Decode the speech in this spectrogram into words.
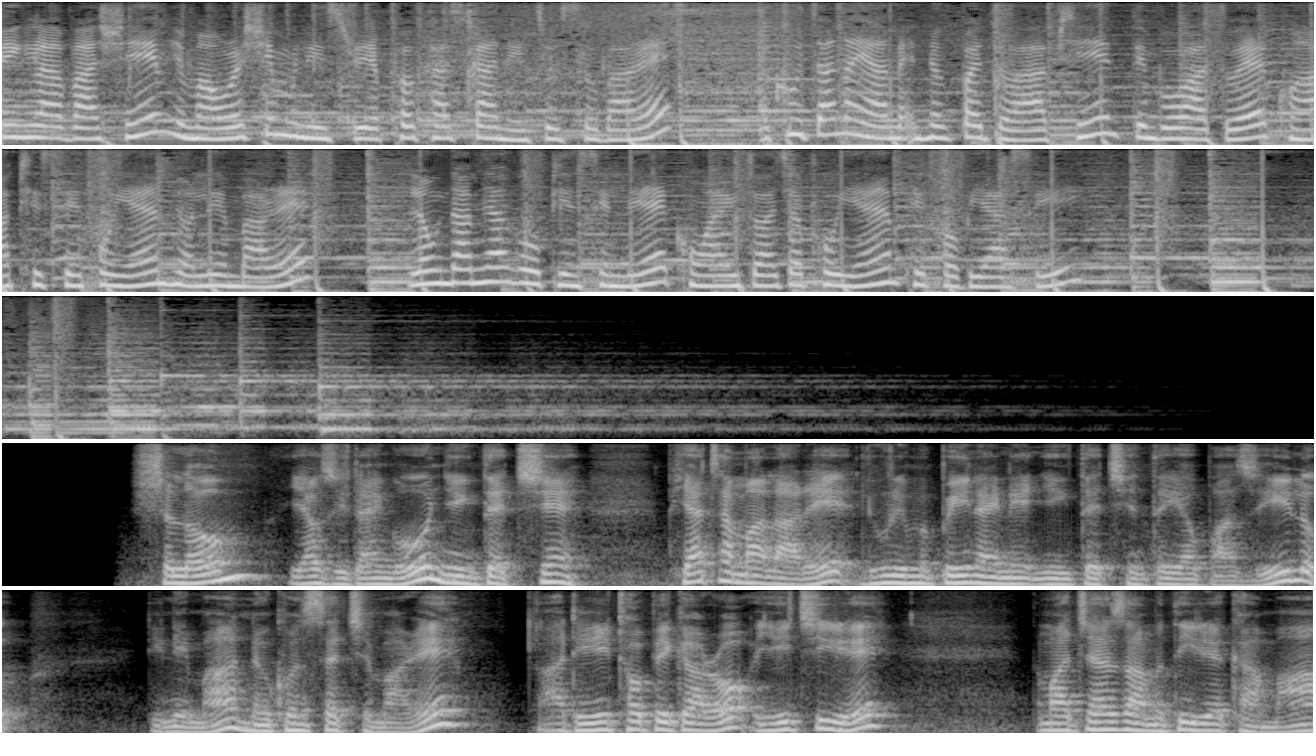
မင်္ဂလာပါရှင်မြန်မာ Worship Ministry ရဲ့ podcast ကနေကြိုဆိုပါရစေ။အခုကြားနိုင်ရမယ့်နှုတ်ပတ်တော်အဖြစ်သင်ပေါ်အပ်ွယ်ခွန်အားဖြစ်စေဖို့ယံမျှဝင့်ပါရစေ။လုံတာများကိုပြင်ဆင်လက်ခွန်အားယူကြားချက်ဖို့ယံဖိတ်ခေါ်ပါရစေ။ Shalom ရောက်စီတိုင်းကိုညီသက်ချင်းဖျားထမလာတဲ့လူတွေမပေးနိုင်တဲ့ညီသက်ချင်းတက်ရောက်ပါစေလို့ဒီနေ့မှာနှုတ်ခွန်းဆက်ချင်ပါတယ်။ အာဒီနေ့ topic ကတော့အရေးကြီးတယ်။တမချန်းစာမသိတဲ့အခါမှာ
